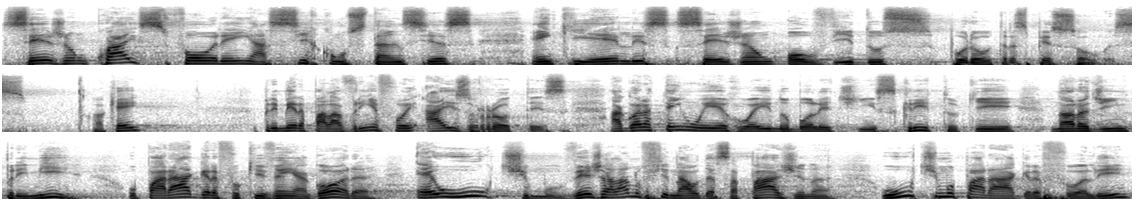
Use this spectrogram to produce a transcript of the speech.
sejam quais forem as circunstâncias em que eles sejam ouvidos por outras pessoas. Ok? Primeira palavrinha foi aisrotes. Agora tem um erro aí no boletim escrito que na hora de imprimir, o parágrafo que vem agora é o último. Veja lá no final dessa página, o último parágrafo ali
